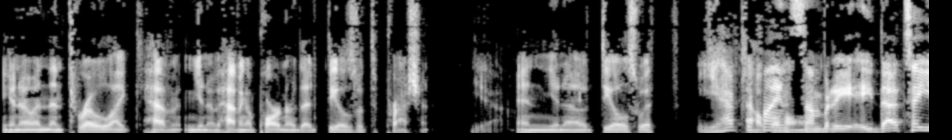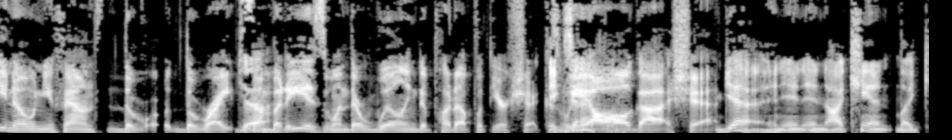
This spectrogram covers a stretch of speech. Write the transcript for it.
You know, and then throw like having, you know, having a partner that deals with depression Yeah. and, you know, deals with You have to Alcohol. find somebody. Eh, that's how you know when you found the the right Yeah. somebody is when they're willing to put up with your shit. Because Exactly. we all got shit. Yeah, and, and and I can't like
